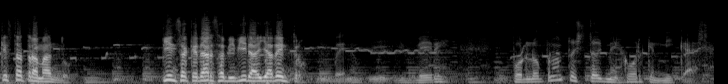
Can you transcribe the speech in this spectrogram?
¿Qué está tramando? ¿Piensa quedarse a vivir ahí adentro? Bueno, y, y veré. Por lo pronto estoy mejor que en mi casa.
